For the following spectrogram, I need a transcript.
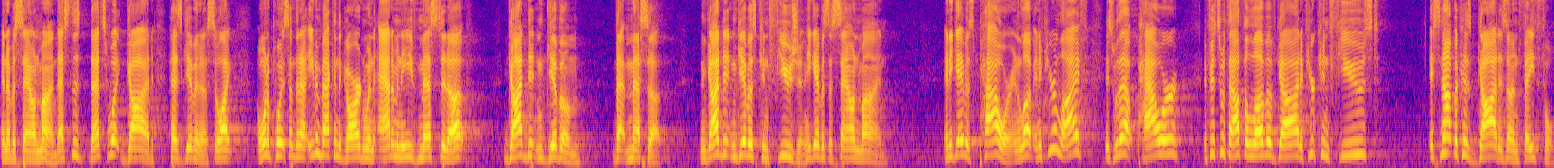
and of a sound mind. That's, the, that's what God has given us. So, like, I want to point something out. Even back in the garden when Adam and Eve messed it up, God didn't give them that mess up. And God didn't give us confusion, He gave us a sound mind. And He gave us power and love. And if your life is without power, if it's without the love of God, if you're confused, it's not because God is unfaithful.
